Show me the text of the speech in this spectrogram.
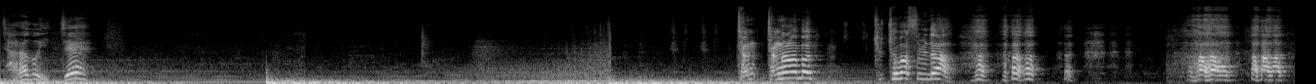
잘하고 있지? 장 장난 한번 쳐, 쳐봤습니다.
